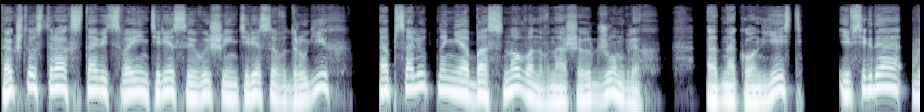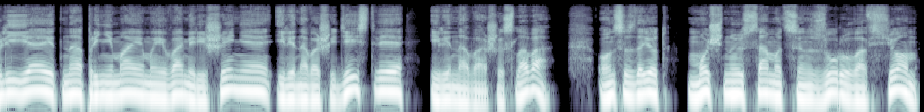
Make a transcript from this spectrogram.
Так что страх ставить свои интересы выше интересов других абсолютно не обоснован в наших джунглях. Однако он есть и всегда влияет на принимаемые вами решения или на ваши действия, или на ваши слова. Он создает мощную самоцензуру во всем,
